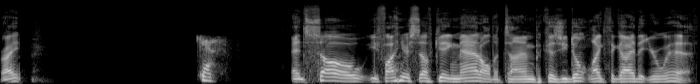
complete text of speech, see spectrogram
Right? Yes. And so you find yourself getting mad all the time because you don't like the guy that you're with.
